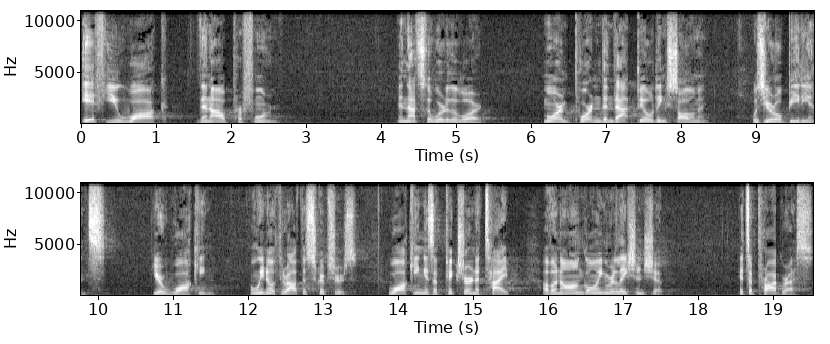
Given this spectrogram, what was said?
if you walk, then I'll perform. And that's the word of the Lord. More important than that building, Solomon, was your obedience, your walking. And we know throughout the scriptures, walking is a picture and a type of an ongoing relationship. It's a progress,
